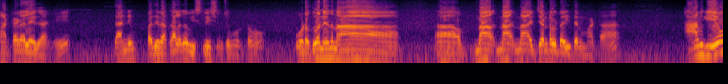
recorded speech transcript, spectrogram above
మాట్లాడాలే కానీ దాన్ని పది రకాలుగా విశ్లేషించకూడటం కూడదు అనేది నా నా నా నా జనరల్ ఇదనమాట ఆమెకి ఏమో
